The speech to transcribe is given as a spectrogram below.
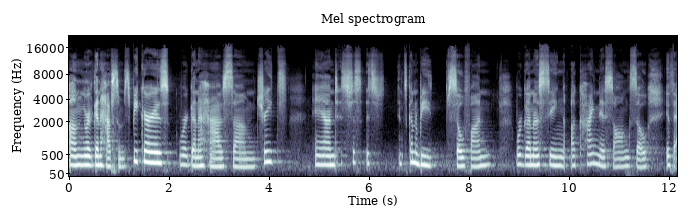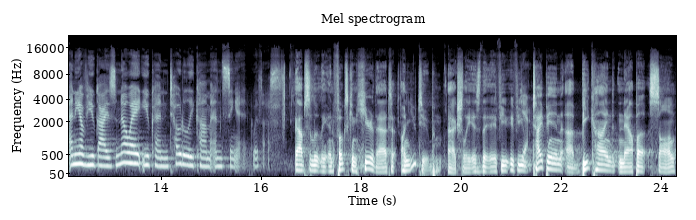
um, we're gonna have some speakers. We're gonna have some treats, and it's just it's it's gonna be so fun. We're gonna sing a kindness song. So if any of you guys know it, you can totally come and sing it with us. Absolutely, and folks can hear that on YouTube. Actually, is the if you if you Yeah. type in uh, "Be Kind Napa" song,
